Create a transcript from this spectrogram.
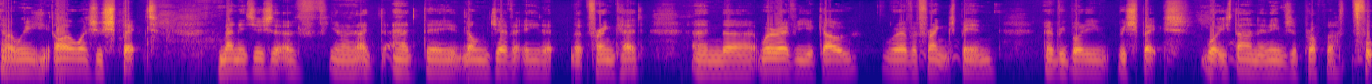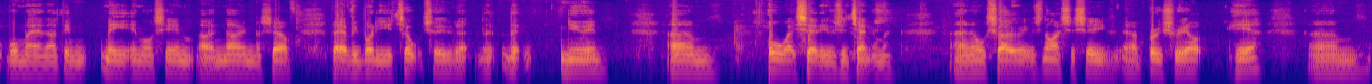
you know, we I always respect managers that have you know had, had the longevity that, that Frank had, and uh, wherever you go, wherever Frank's been, everybody respects what he's done, and he was a proper football man. I didn't meet him or see him, I know him myself, but everybody you talk to that, that, that knew him um, always said he was a gentleman. And also, it was nice to see uh, Bruce Rioch here, um,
